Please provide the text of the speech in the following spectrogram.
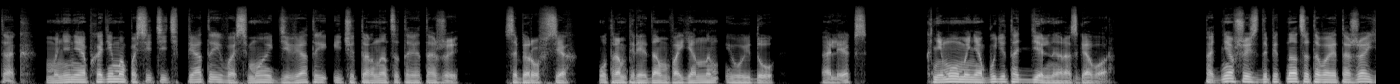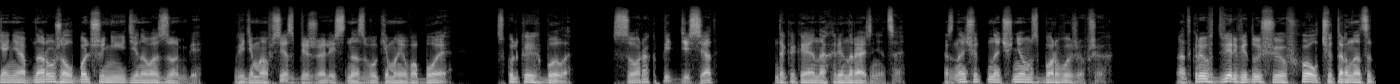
Так, мне необходимо посетить пятый, восьмой, девятый и четырнадцатый этажи. Соберу всех, утром передам военным и уйду. Алекс? К нему у меня будет отдельный разговор. Поднявшись до пятнадцатого этажа, я не обнаружил больше ни единого зомби. Видимо, все сбежались на звуки моего боя. Сколько их было? 40? 50? Да какая нахрен разница? Значит, начнем сбор выживших. Открыв дверь, ведущую в холл 14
